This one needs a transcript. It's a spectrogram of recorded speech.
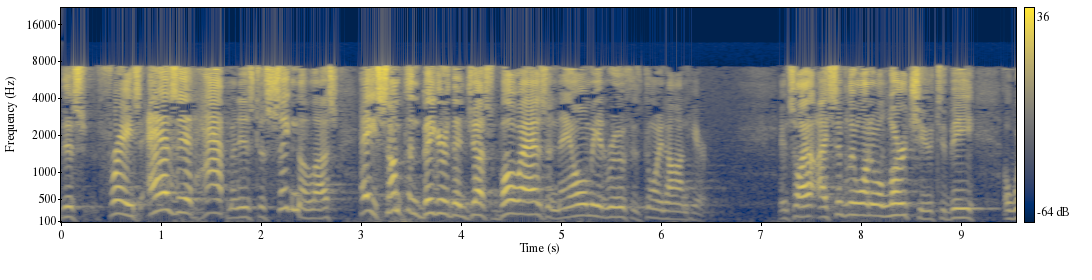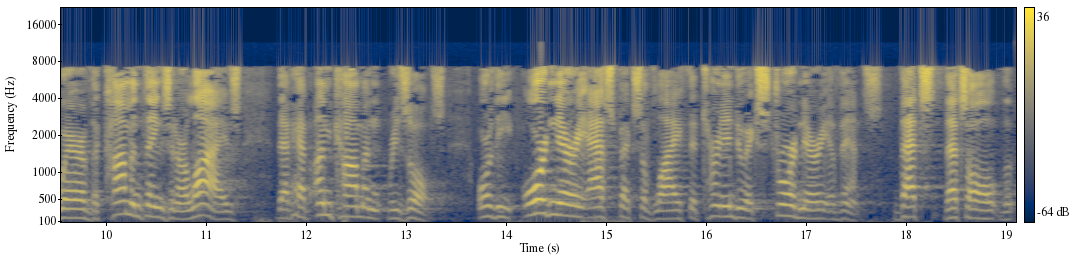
this phrase, as it happened, is to signal us, hey, something bigger than just Boaz and Naomi and Ruth is going on here. And so I, I simply want to alert you to be aware of the common things in our lives that have uncommon results or the ordinary aspects of life that turn into extraordinary events. That's, that's all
